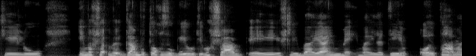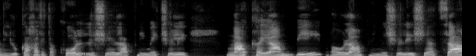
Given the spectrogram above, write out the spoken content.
כאילו, אם עכשיו, וגם בתוך זוגיות, אם עכשיו אה, יש לי בעיה עם, עם הילדים, עוד פעם, אני לוקחת את הכל לשאלה פנימית שלי. מה קיים בי, בעולם הפנימי שלי, שיצר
